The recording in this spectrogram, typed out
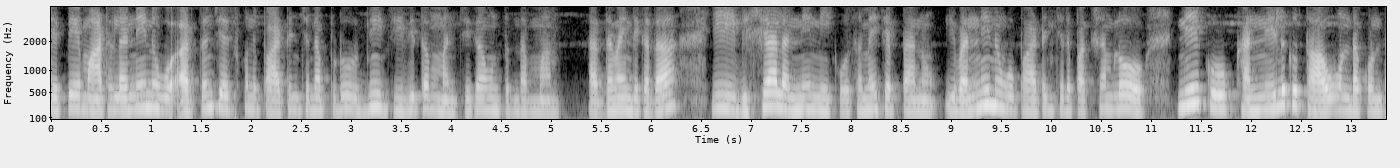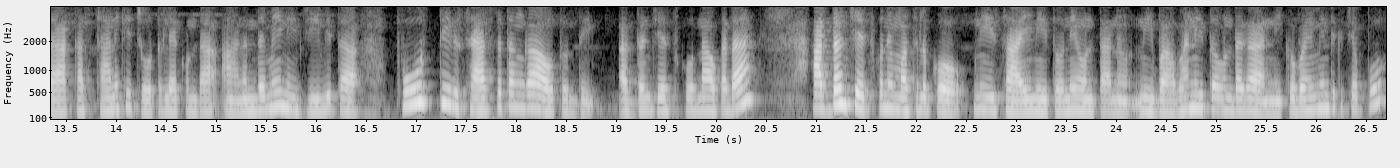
చెప్పే మాటలన్నీ నువ్వు అర్థం చేసుకుని పాటించినప్పుడు నీ జీవితం మంచిగా ఉంటుందమ్మా. అర్థమైంది కదా? ఈ విషయాలన్నీ నీ కోసమే చెప్పాను. ఇవన్నీ నువ్వు పాటించిన పక్షంలో నీకు కన్నీళ్ళకు తావు ఉండకుండా కష్టానికి చోటు లేకుండా ఆనందమే నీ జీవిత పూర్తి శాశ్వతంగా అవుతుంది. అర్థం చేసుకున్నావు కదా? అర్థం చేసుకుని మసులుకో. నీ సాయి నీతోనే ఉంటాను. నీ బాబా నీతో ఉండగా నీకు భయం ఎందుకు చెప్పు?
